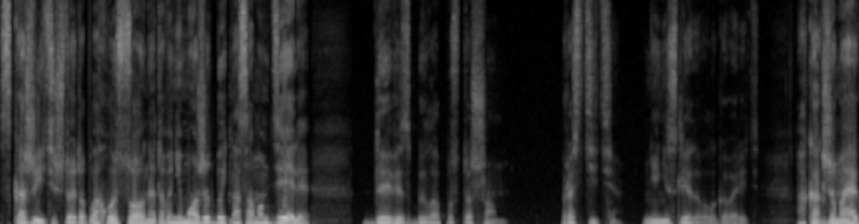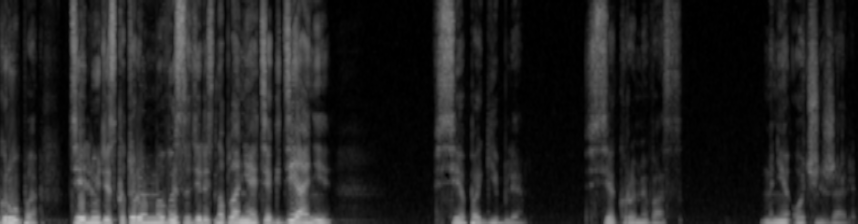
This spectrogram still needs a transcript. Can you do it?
Скажите, что это плохой сон, этого не может быть на самом деле!» Дэвис был опустошен. «Простите, мне не следовало говорить». «А как же моя группа? Те люди, с которыми мы высадились на планете, где они?» «Все погибли. Все, кроме вас. Мне очень жаль».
